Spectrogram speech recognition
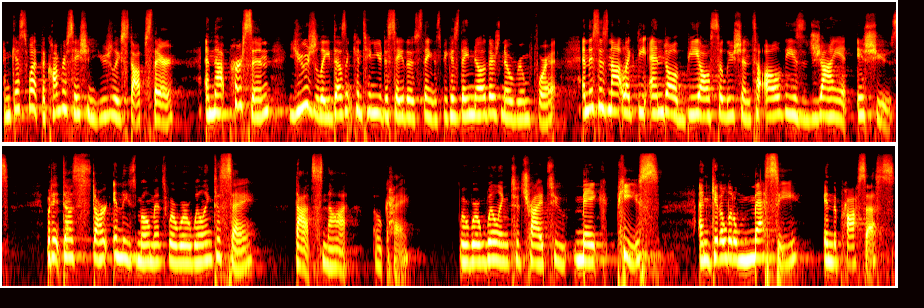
And guess what? The conversation usually stops there. And that person usually doesn't continue to say those things because they know there's no room for it. And this is not like the end all be all solution to all these giant issues, but it does start in these moments where we're willing to say, that's not okay. Where we're willing to try to make peace and get a little messy in the process.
